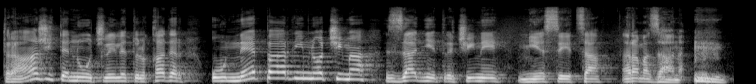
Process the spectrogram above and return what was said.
tražite noć Lejletul Qadar u neparnim noćima zadnje trećine mjeseca Ramazana.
